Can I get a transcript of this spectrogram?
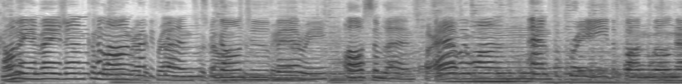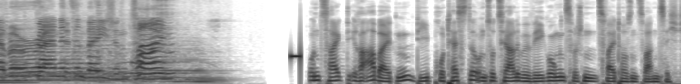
Coming invasion, come on, grab your friends. We're going to very awesome lands for everyone and for free. The fun will never end, it's invasion time. Und zeigt ihre Arbeiten, die Proteste und soziale Bewegungen zwischen 2020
